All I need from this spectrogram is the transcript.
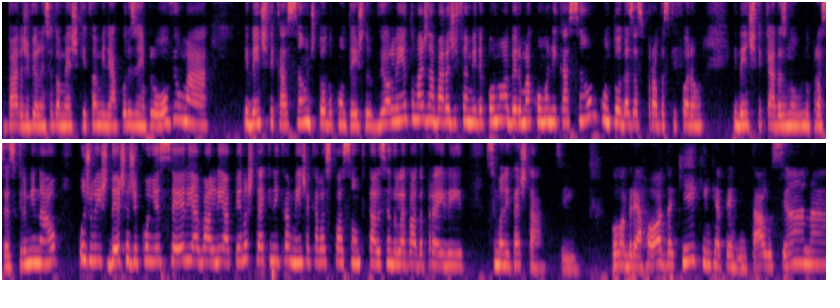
vara de violência doméstica e familiar, por exemplo, houve uma identificação de todo o contexto violento, mas na vara de família, por não haver uma comunicação com todas as provas que foram identificadas no, no processo criminal, o juiz deixa de conhecer e avalia apenas tecnicamente aquela situação que está sendo levada para ele se manifestar. Sim. Vamos abrir a roda aqui. Quem quer perguntar? Luciana?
